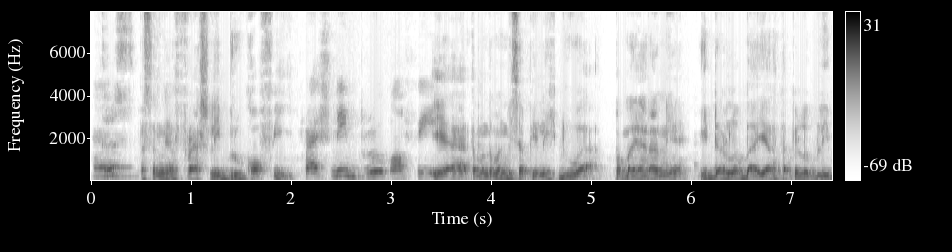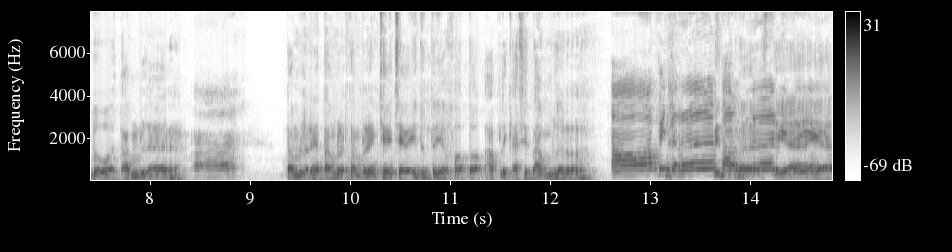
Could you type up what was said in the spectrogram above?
Terus pesannya freshly brew coffee Freshly brew coffee. Iya, teman-teman bisa pilih dua pembayarannya. Either lo bayar tapi lo beli bawa tumbler. Heeh. Tumblernya tumbler-tumbler yang cewek-cewek itu tuh ya foto aplikasi Tumblr. Oh, Pinterest, Pinterest, Tumblr gitu iya, ya. iya.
